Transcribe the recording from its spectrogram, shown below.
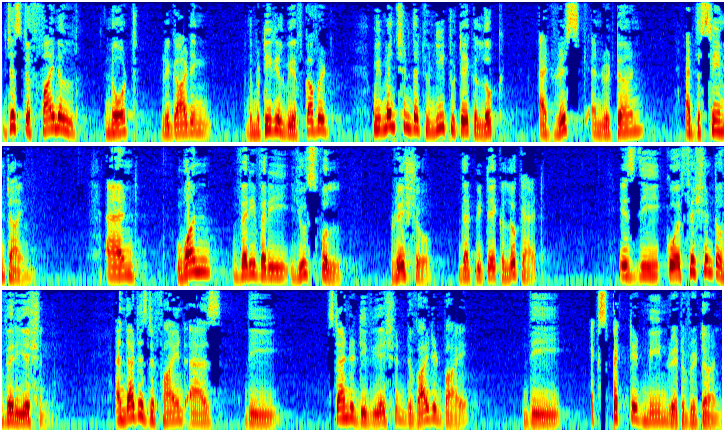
just a final note regarding the material we have covered. We mentioned that you need to take a look at risk and return at the same time. And one very very useful ratio that we take a look at is the coefficient of variation and that is defined as the standard deviation divided by the expected mean rate of return.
